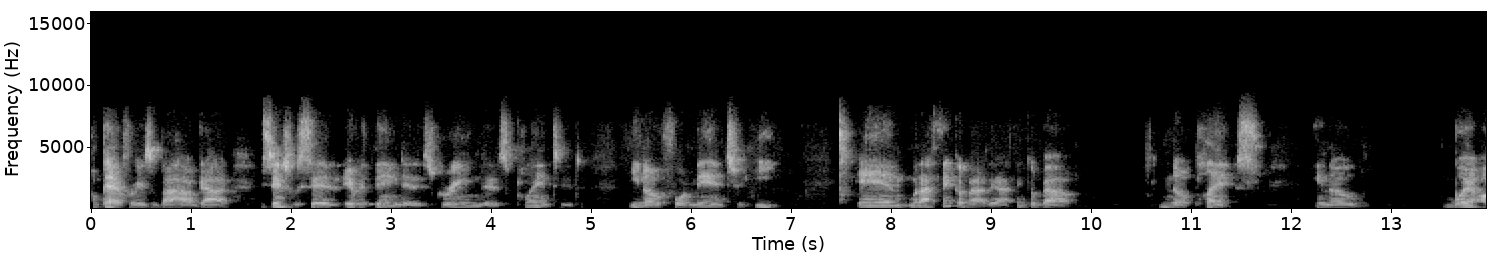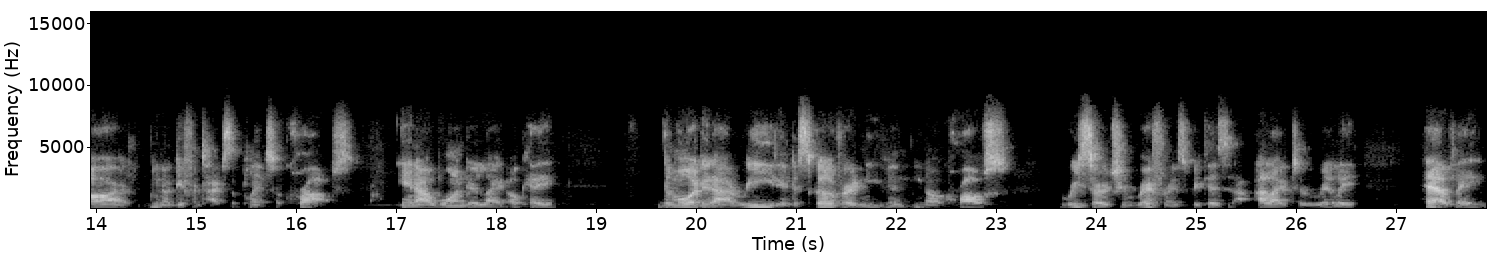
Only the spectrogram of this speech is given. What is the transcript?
I'm paraphrasing, about how God essentially said everything that is green, that is planted, you know, for man to eat. And when I think about that, I think about, you know, plants, you know, where are, you know, different types of plants or crops? And I wonder, like, okay, the more that I read and discover and even, you know, cross research and reference, because I, like to really have a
